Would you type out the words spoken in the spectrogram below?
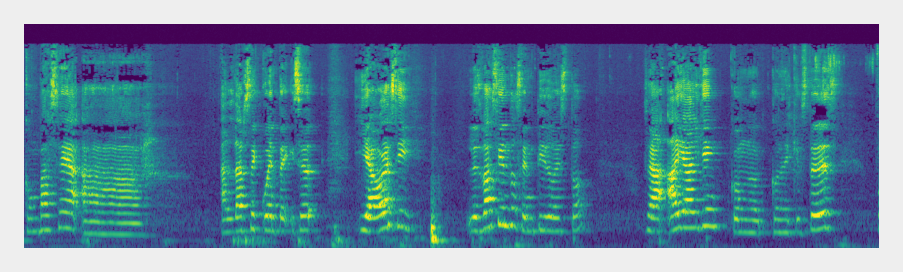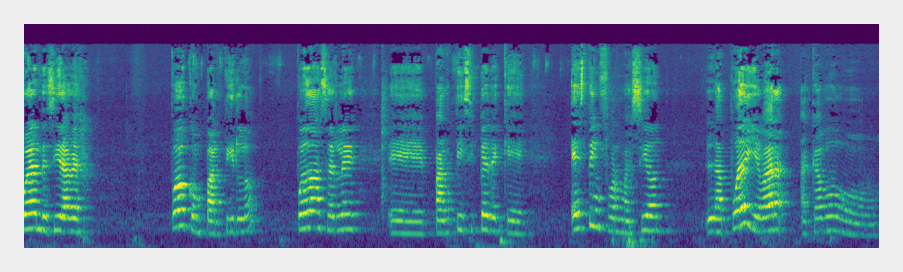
con base a, al darse cuenta. Y, y ahora sí, ¿les va haciendo sentido esto? O sea, hay alguien con, con el que ustedes puedan decir, a ver, puedo compartirlo, puedo hacerle eh, partícipe de que esta información la puede llevar a cabo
